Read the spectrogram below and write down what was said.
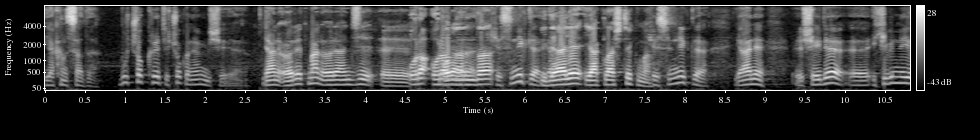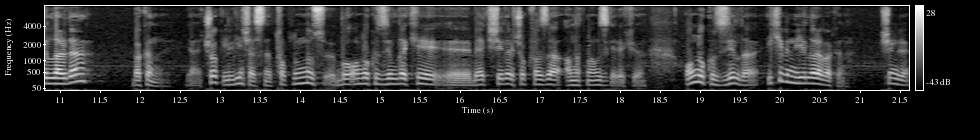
yakınsadı. Bu çok kritik, çok önemli bir şey. Yani. Yani öğretmen öğrenci e, Ora, oranında kesinlikle. yani- ideale yaklaştık mı? Kesinlikle. Yani e, şeyde e, 2000'li yıllarda bakın yani çok ilginç aslında toplumumuz bu 19 yıldaki e, belki şeyleri çok fazla anlatmamız gerekiyor. 19 yılda 2000'li yıllara bakın. Şimdi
